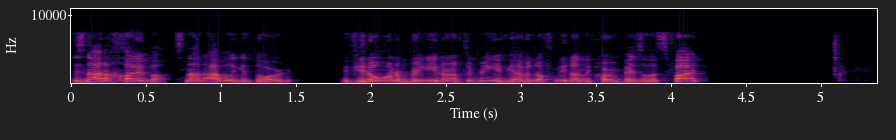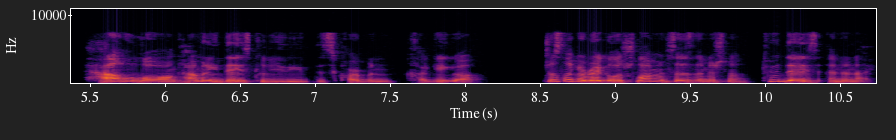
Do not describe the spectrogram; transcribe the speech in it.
is not a chayva, it's not obligatory. If you don't want to bring, you don't have to bring. If you have enough meat on the korban Pesach, that's fine. How long, how many days could you eat this korban chagiga? Just like a regular shlamim, says the Mishnah, two days and a night.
